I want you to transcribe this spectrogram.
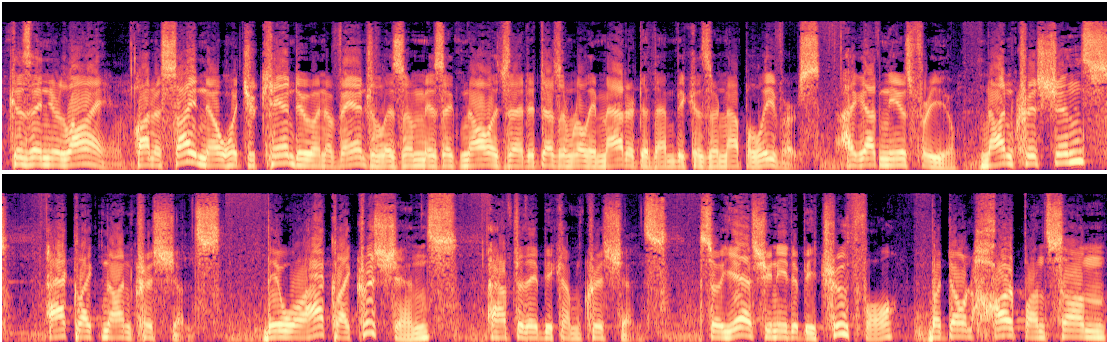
because then you're lying. On a side note, what you can do in evangelism is acknowledge that it doesn't really matter to them because they're not believers. I got news for you. Non Christians act like non Christians. They will act like Christians after they become Christians. So, yes, you need to be truthful, but don't harp on some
